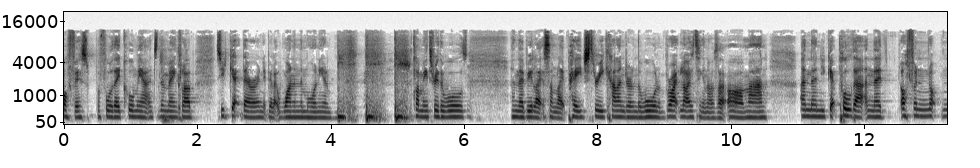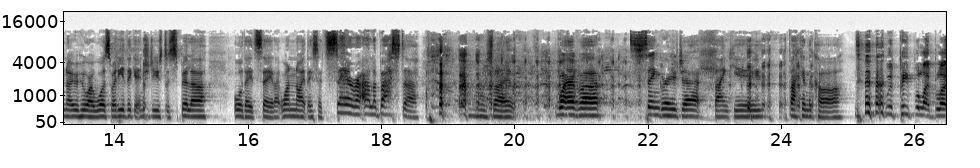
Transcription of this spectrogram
office before they call me out into the main club. So you'd get there and it'd be like one in the morning and coming through the walls. And there'd be like some like page three calendar on the wall and bright lighting. And I was like, oh man. And then you get pulled out and they'd often not know who I was. So I'd either get introduced to Spiller or they'd say, like one night they said, Sarah Alabaster. and I was like, whatever, sing Groovejet, thank you. Back in the car. would people like blow?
